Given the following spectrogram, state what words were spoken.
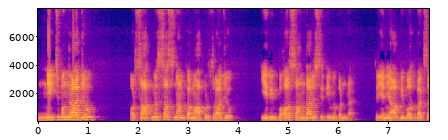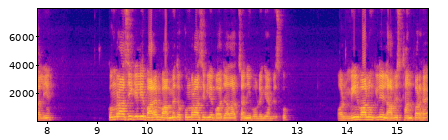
नीचभंग राजयोग और साथ में सस नाम का महापुरुष राजयोग, ये भी बहुत शानदार स्थिति में बन रहा है। तो यानी आप भी बहुत भाग्यशाली हैं। कुंभ राशि के लिए बारह भाव में तो कुंभ राशि के लिए बहुत ज़्यादा अच्छा नहीं बोलेंगे हम इसको। और मीन वालों के लिए लाभ स्थान पर है।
